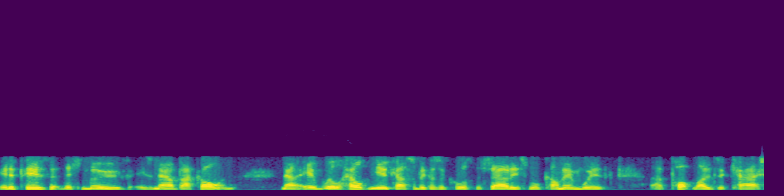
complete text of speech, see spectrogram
it appears that this move is now back on. Now, it will help Newcastle because, of course, the Saudis will come in with uh, pot loads of cash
